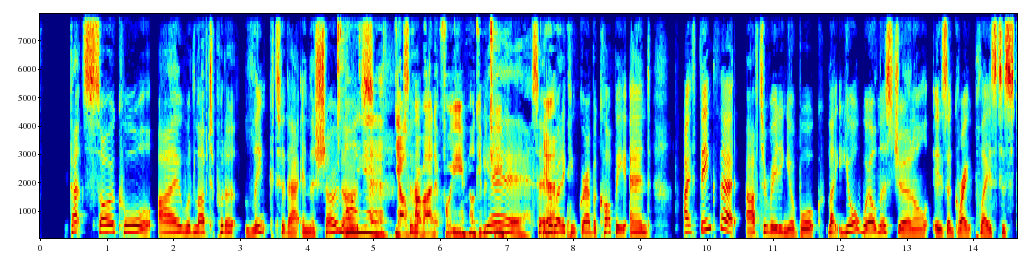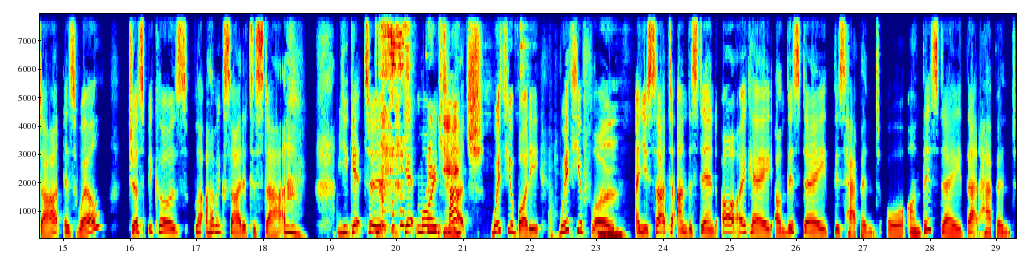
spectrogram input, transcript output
That's so cool. I would love to put a link to that in the show oh, notes. Oh, yeah. Yeah, I'll So that- provide it for you. I'll give it to you. Yeah, so everybody can grab a copy. And I think that after reading your book, like your wellness journal is a great place to start as well. Just because like, I'm excited to start. you get to get more in you. touch with your body, with your flow, Mm. and you start to understand, oh, okay, on this day, this happened, or on this day, that happened.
